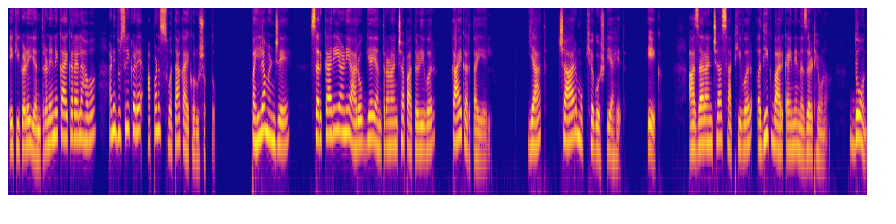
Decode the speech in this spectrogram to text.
एकीकडे यंत्रणेने काय करायला हवं आणि दुसरीकडे आपण स्वतः काय करू शकतो? पहिलं म्हणजे सरकारी आणि आरोग्य यंत्रणांच्या पातळीवर काय करता येईल? यात चार मुख्य गोष्टी आहेत. एक आजारांच्या साठीवर अधिक बारकाईने नजर ठेवणं. दोन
